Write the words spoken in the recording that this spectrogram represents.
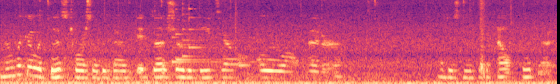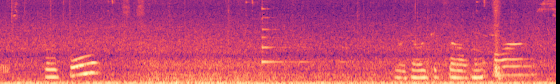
I'm gonna go with this torso because it does show the detail a lot better. I just need an outfit that is purple. Like how we could set off my arms.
